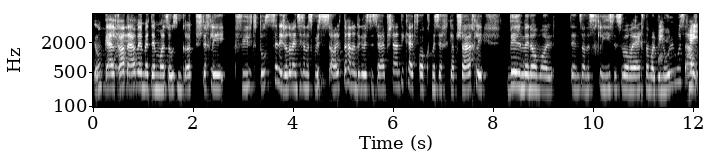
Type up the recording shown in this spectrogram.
und gell, gerade auch, wenn man dann mal so aus dem Gröbsten ein gefühlt draußen ist, oder wenn sie so ein gewisses Alter haben und eine gewisse Selbstständigkeit, fragt man sich, glaube schon ein bisschen, will man noch mal dann so ein kleines, wo man eigentlich nochmal bei Null muss hey,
